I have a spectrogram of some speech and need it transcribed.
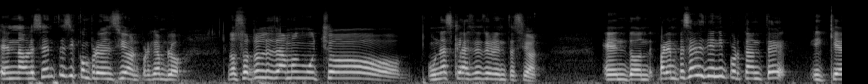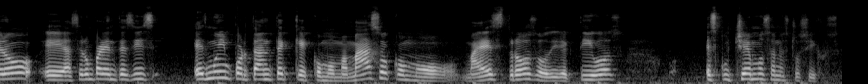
En, adolescentes y con prevención. Por ejemplo, nosotros les damos mucho unas clases de orientación. En donde, para empezar, es bien importante, y quiero eh, hacer un paréntesis, es muy importante que como mamás o como maestros o directivos escuchemos a nuestros hijos.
